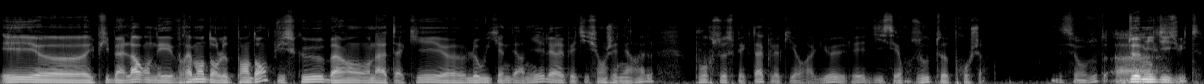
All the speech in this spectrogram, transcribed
Et, euh, et puis ben, là, on est vraiment dans le pendant puisque ben, on a attaqué euh, le week-end dernier les répétitions générales pour ce spectacle qui aura lieu les 10 et 11 août prochains. D'ici 11 août. à- 2018.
